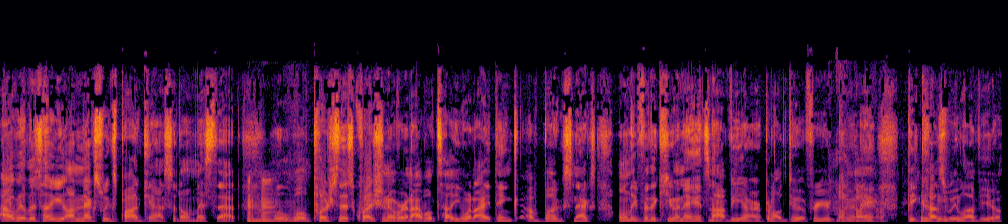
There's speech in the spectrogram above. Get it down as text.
I'll be able to tell you on next week's podcast. So don't miss that. Mm-hmm. We'll, we'll push this question over, and I will tell you what I think of Bugsnax. Only for the Q and A. It's not VR, but I'll do it for your Q and A because we love you.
